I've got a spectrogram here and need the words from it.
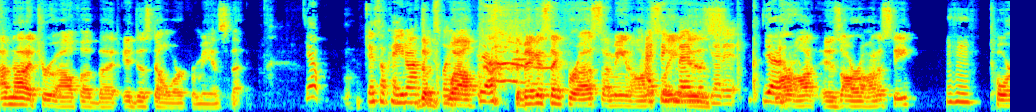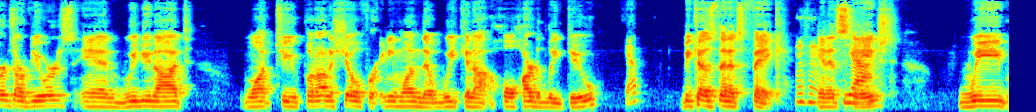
I'm not a true alpha, but it just don't work for me. It's the, Yep. It's okay. You don't have to the explain. well, Yeah. the biggest thing for us, I mean, I honestly, think men is would get it. Yeah. our is our honesty hmm towards our viewers, and we do not want to put on a show for anyone that we cannot wholeheartedly do. Yep. Because then it's fake hmm and it's Yeah. staged. We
